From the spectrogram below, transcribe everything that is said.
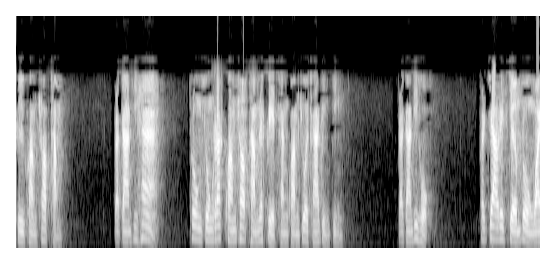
คือความชอบธรรม ประการที่ห้าพระองค์ทรงรักความชอบธรรมและเกลียดชังความชั่วช้าจริง ๆ ประการที่หกพระเจ้าได้เจิมพระองค์ไว้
